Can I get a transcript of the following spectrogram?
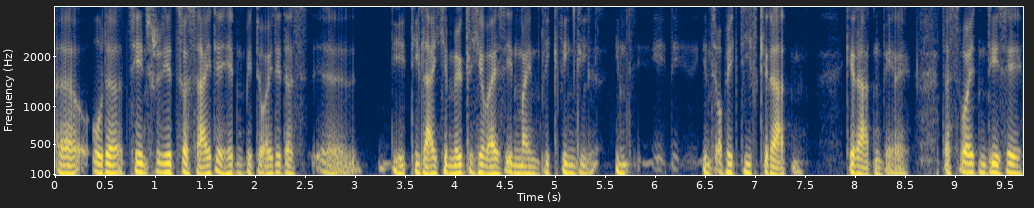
äh, oder zehn Schritte zur Seite hätten bedeutet, dass äh, die, die Leiche möglicherweise in meinen Blickwinkel in, ins Objektiv geraten, geraten wäre. Das wollten diese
